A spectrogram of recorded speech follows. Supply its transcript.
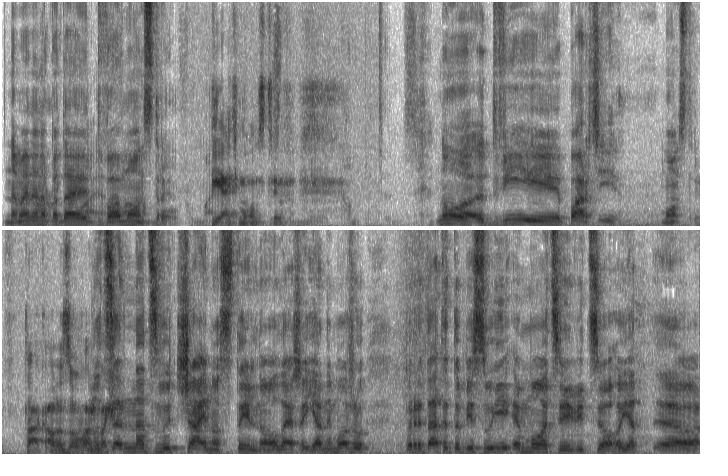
На мене нападають два монстри. П'ять монстрів. Ну, дві партії монстрів. Так, але зауваж, Ну це надзвичайно стильно, Олеже. Я не можу передати тобі свої емоції від цього. Я... е,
